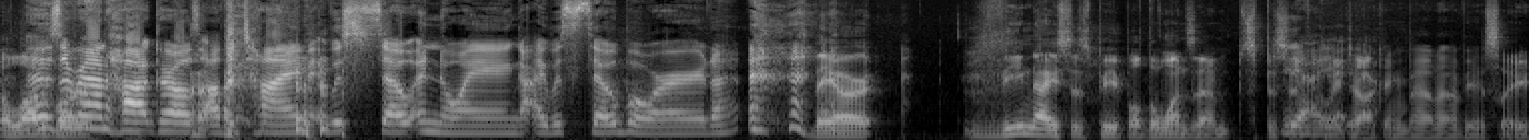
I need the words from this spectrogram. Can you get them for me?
a lot I was of our, around hot girls all the time. It was so annoying. I was so bored. they are the nicest people, the ones I'm specifically yeah, yeah. talking about. Obviously,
